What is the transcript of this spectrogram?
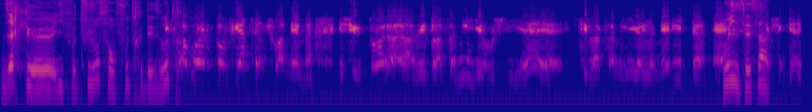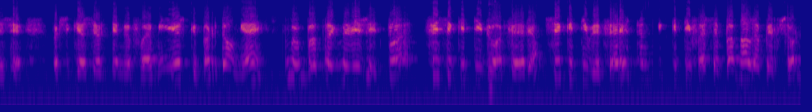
Dire qu'il faut toujours s'en foutre des Il autres. faut avoir confiance en soi-même. Et surtout euh, avec la famille aussi, hein, si la famille le mérite. hein. Oui, c'est ça. Parce qu'il y a certaines familles que, pardon, hein, mon papa il me disait, toi, fais ce que tu dois faire, ce que tu veux faire, que tu fasses pas mal à personne.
